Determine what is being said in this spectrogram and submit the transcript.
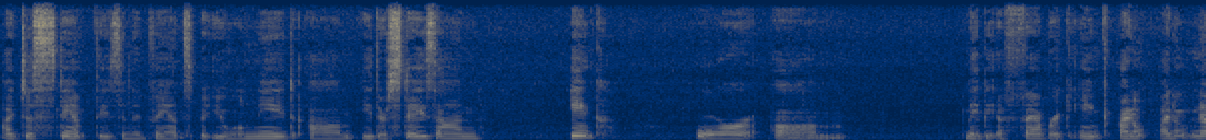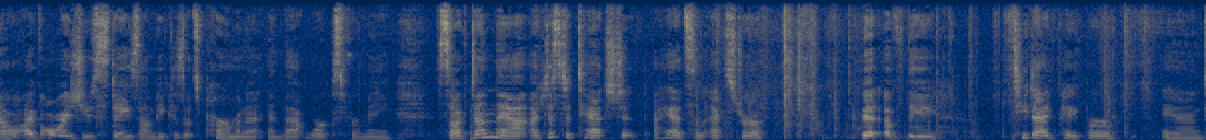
I just stamped these in advance, but you will need um, either on ink or um, maybe a fabric ink. I don't I don't know. I've always used StazOn because it's permanent and that works for me. So I've done that. I've just attached it. I had some extra bit of the tea-dyed paper and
